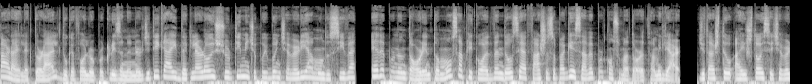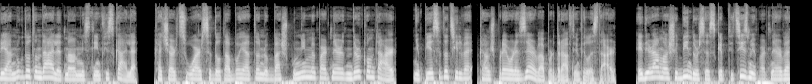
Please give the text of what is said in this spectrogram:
paraelektoral, duke folur për krizën energjetike, ai deklaroi shqyrtimin që po i bën qeveria mundësive edhe për nëntorin të mos aplikohet vendosja e fashës së pagesave për konsumatorët familjarë. Gjithashtu ai shtoi se qeveria nuk do të ndalet me amnistinë fiskale, ka qartësuar se do ta bëjë atë në bashkëpunim me partnerët ndërkombëtarë, një pjesë e të cilëve kanë shprehur rezerva për draftin fillestar. Edi Rama është i bindur se skepticizmi i partnerëve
